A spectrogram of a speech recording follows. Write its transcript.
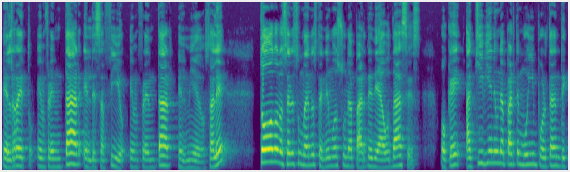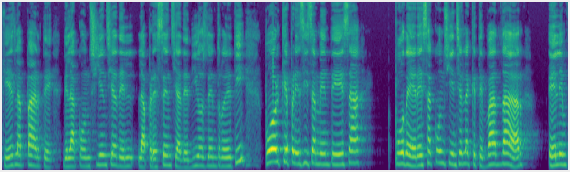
el reto, enfrentar el desafío, enfrentar el miedo, ¿sale? Todos los seres humanos tenemos una parte de audaces, ¿ok? Aquí viene una parte muy importante que es la parte de la conciencia de la presencia de Dios dentro de ti, porque precisamente esa poder, esa conciencia es la que te va a dar el,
